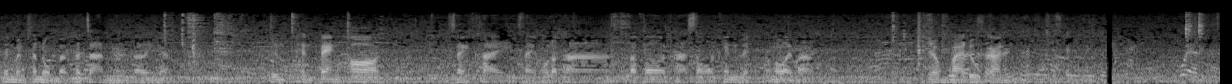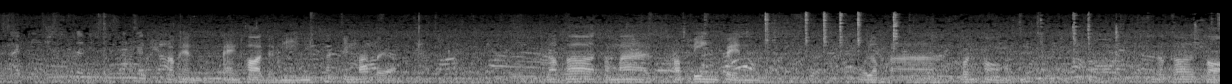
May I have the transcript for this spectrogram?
เป็นเหมือนขนมแบบพระจันทร์อะไรเงี้ยเป็นแผ่นแป้งทอดใส่ไข่ใส่โหระพา แล้วก็ทาซอสแค่นี้เลยอร่อยมาก เดี๋ยวมาดูกันเราแผ่นแป้งทอดแบบนี้น่ากินมากเลยอะแล้วก็สามารถท็อปปิ้งเป็นโหระพาต้นหอมแล้วก็ซอ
